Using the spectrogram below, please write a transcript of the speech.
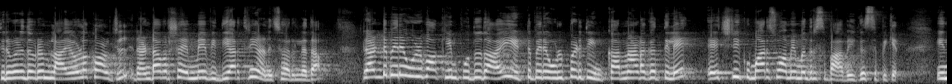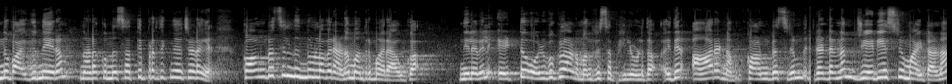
തിരുവനന്തപുരം ലായോള കോളേജിൽ രണ്ടാം വർഷ എം എ വിദ്യാർത്ഥിനിയാണ് ചാരുലത രണ്ടുപേരെ ഒഴിവാക്കിയും പുതുതായി എട്ടുപേരെ ഉൾപ്പെടുത്തിയും കർണാടകത്തിലെ എച്ച് ഡി കുമാരസ്വാമി മന്ത്രിസഭ വികസിപ്പിക്കും. ഇന്ന് വൈകുന്നേരം നടക്കുന്ന സത്യപ്രതിജ്ഞാ ചടങ്ങിൽ കോൺഗ്രസിൽ നിന്നുള്ളവരാണ് മന്ത്രിമാരാവുക. നിലവിൽ എട്ട് ഒഴിവുകളാണ് മന്ത്രിസഭയിലുള്ളത്. ഇതിൽ ആറെണ്ണം കോൺഗ്രസിനും രണ്ടെണ്ണം ജെ ഡി എസിനുമായിട്ടാണ്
